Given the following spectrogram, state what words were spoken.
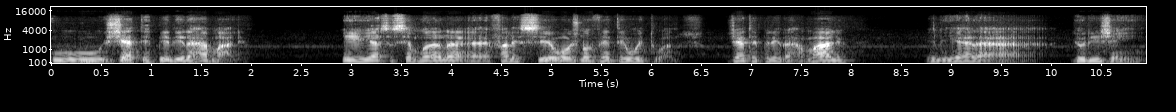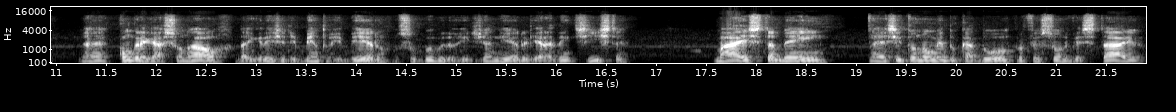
o Jéter Pereira Ramalho, que essa semana é, faleceu aos 98 anos. Jéter Pereira Ramalho, ele era de origem né, congregacional da igreja de Bento Ribeiro, no subúrbio do Rio de Janeiro. Ele era dentista, mas também é, se tornou um educador, professor universitário,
